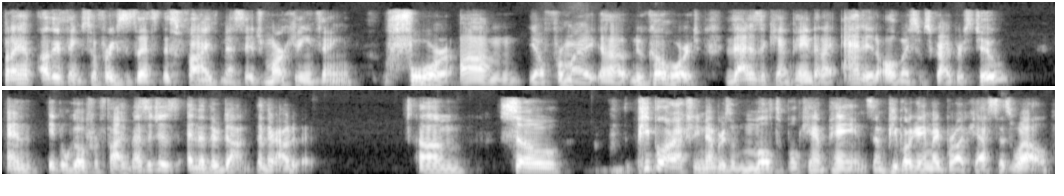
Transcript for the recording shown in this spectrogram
but I have other things. So for instance, this this five message marketing thing for um, you know for my uh, new cohort. That is a campaign that I added all of my subscribers to, and it will go for five messages, and then they're done. Then they're out of it. Um, so people are actually members of multiple campaigns and people are getting my broadcasts as well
